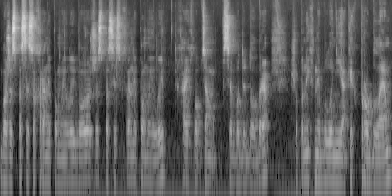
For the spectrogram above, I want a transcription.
Боже, спаси сохрани помилуй, Боже, спаси сохрани помилуй. Хай хлопцям все буде добре, щоб у них не було ніяких проблем.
